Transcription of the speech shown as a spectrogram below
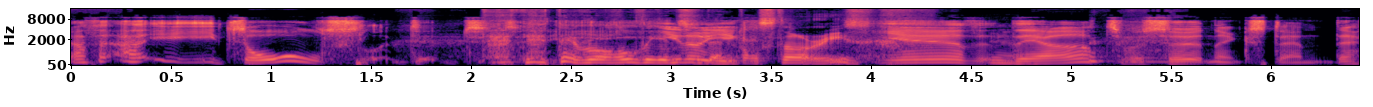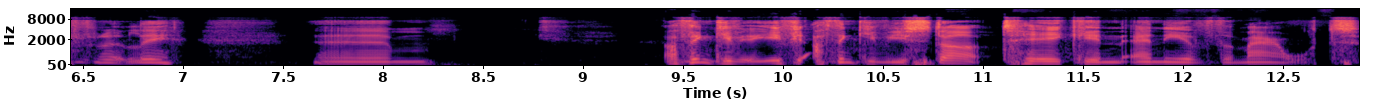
I th- I, it's all. sl- d- d- they're all the you know, you incidental stories. Yeah, th- Yeah. they are to a certain extent, definitely. Um, I think if, if I think if you start taking any of them out,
